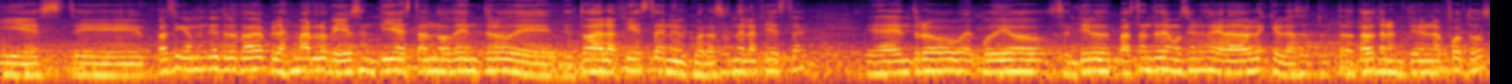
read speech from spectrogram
Y este, básicamente he tratado de plasmar lo que yo sentía estando dentro de, de toda la fiesta, en el corazón de la fiesta. Desde adentro he podido sentir bastantes emociones agradables que las he tratado de transmitir en las fotos,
